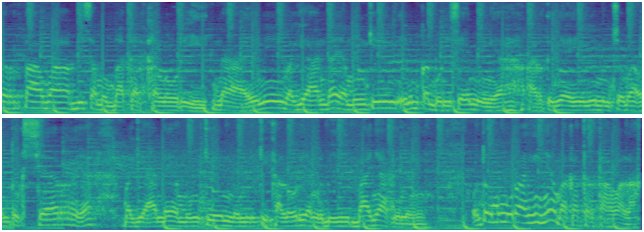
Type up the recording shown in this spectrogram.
tertawa bisa membakar kalori. Nah, ini bagi Anda yang mungkin ini bukan body shaming ya. Artinya ini mencoba untuk share ya bagi Anda yang mungkin memiliki kalori yang lebih banyak ini. Untuk menguranginya maka tertawalah.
